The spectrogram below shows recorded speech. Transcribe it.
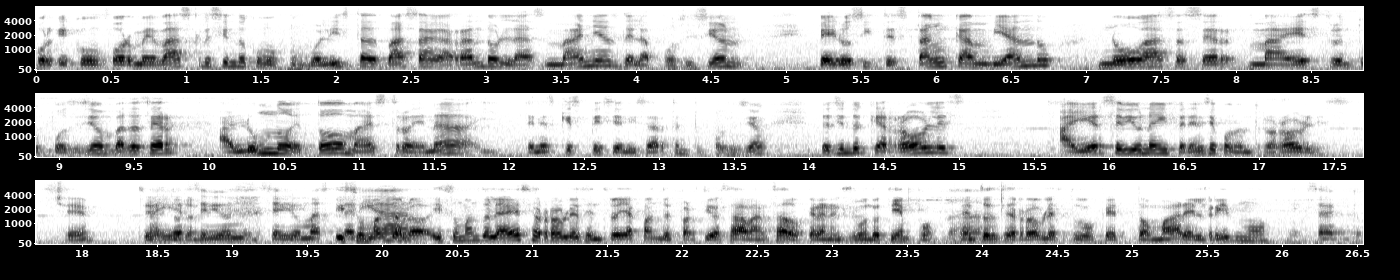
Porque conforme vas creciendo como futbolista vas agarrando las mañas de la posición, pero si te están cambiando no vas a ser maestro en tu posición, vas a ser alumno de todo, maestro de nada y tenés que especializarte en tu posición. Yo siento que Robles, ayer se vio una diferencia cuando entró Robles. Sí. Ayer se vio, se vio, más claridad. Y sumándole, a eso, Robles entró ya cuando el partido estaba avanzado, que era en el segundo tiempo. Entonces Robles tuvo que tomar el ritmo Exacto.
